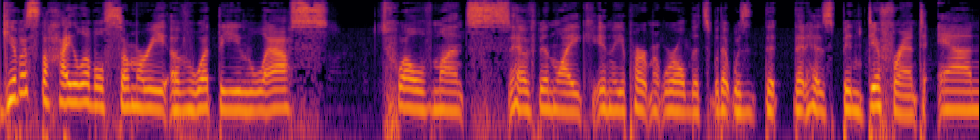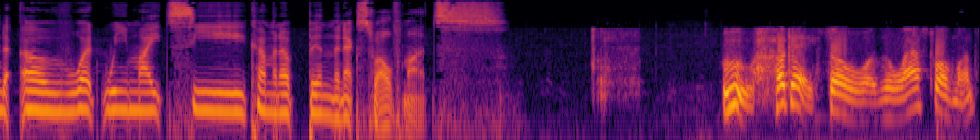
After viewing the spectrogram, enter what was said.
give us the high level summary of what the last 12 months have been like in the apartment world that's that was that that has been different and of what we might see coming up in the next 12 months Ooh, okay. So the last 12 months,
